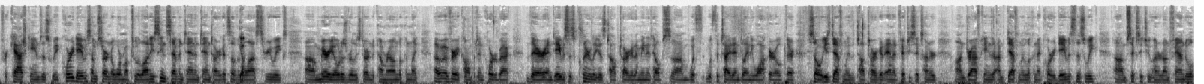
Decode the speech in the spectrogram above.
for cash games this week. Corey Davis, I'm starting to warm up to a lot. He's seen 7, 10, and 10 targets over yep. the last three weeks. Um, Mariota's really starting to come around, looking like a, a, very competent quarterback there, and Davis is clearly his top target. I mean, it helps um, with with the tight end Delanie Walker out there, so he's definitely the top target. And at 5600 on DraftKings, I'm definitely looking at Corey Davis this week, um, 6200 on FanDuel.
